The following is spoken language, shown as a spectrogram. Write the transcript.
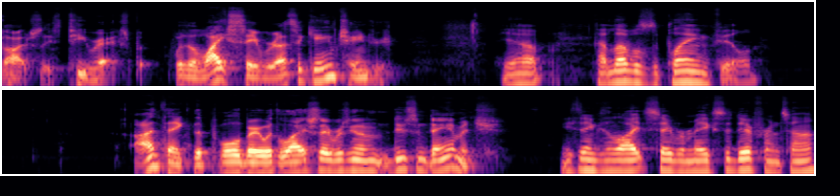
obviously it's T Rex, but with a lightsaber, that's a game changer. yep, that levels the playing field. I think the polar bear with the lightsaber is going to do some damage. You think the lightsaber makes a difference, huh?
